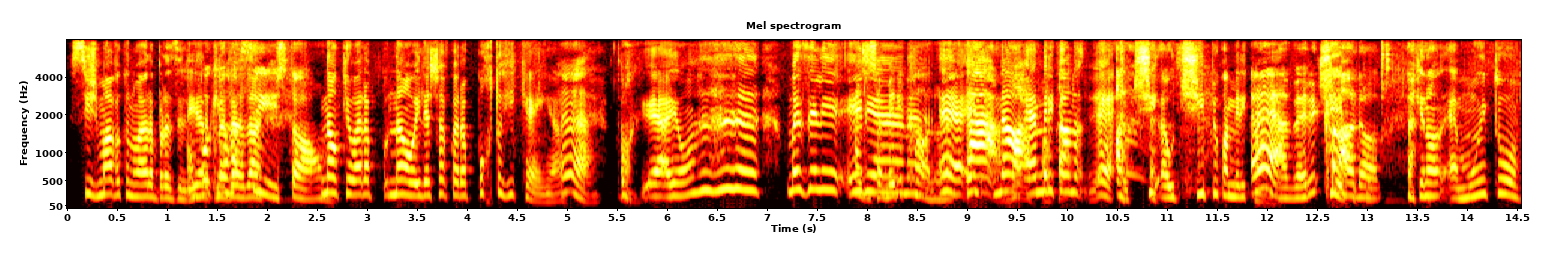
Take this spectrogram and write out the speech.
Cismava que eu não era brasileira. Um que, na verdade... racista. Não, que eu era. Não, ele achava que eu era porto-riquenha. É, então. Porque, aí eu. Mas ele. ele gente é é, americano, né? É, Tá, ele- não, é americano. tá. É, é o, é o típico americano. É, americano. Típico. que não, é muito.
